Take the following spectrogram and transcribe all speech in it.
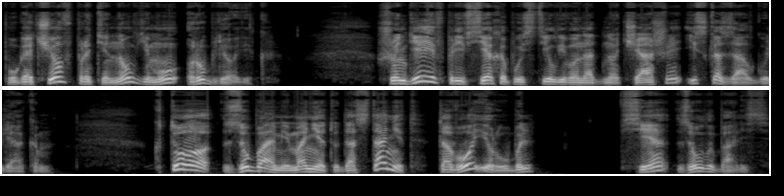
Пугачев протянул ему рублевик. Шундеев при всех опустил его на дно чаши и сказал гулякам. Кто зубами монету достанет, того и рубль. Все заулыбались.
